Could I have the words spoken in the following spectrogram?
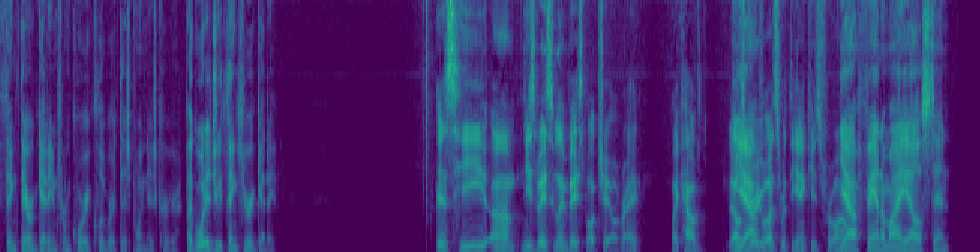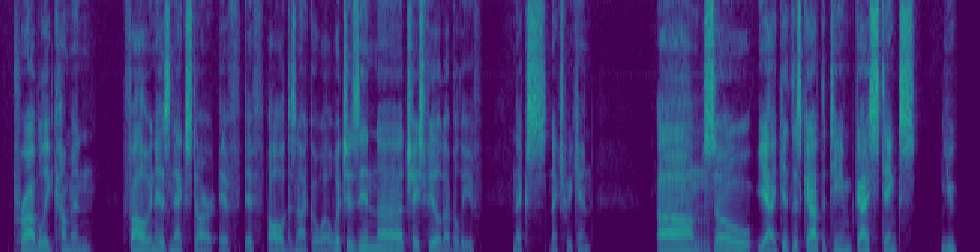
think they were getting from Corey Kluber at this point in his career? Like what did you think you were getting?" Is he? Um, he's basically in baseball jail, right? Like how Ellsbury Yeah. was with the Yankees for a while. Yeah, Phantom IL stint probably coming following his next start if if all does not go well, which is in uh, Chase Field, I believe, next next weekend. Um, Hmm. so yeah, get this guy off the team. Guy stinks. You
